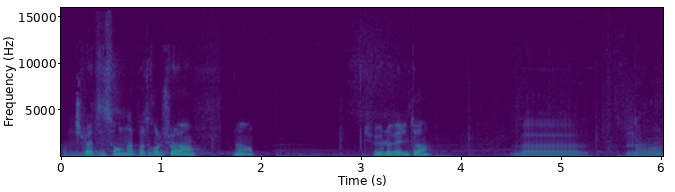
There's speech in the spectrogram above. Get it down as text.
À mon Je sais pas, de toute façon, on n'a pas trop le choix, hein. Non? Tu veux level, toi? Bah. Non.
